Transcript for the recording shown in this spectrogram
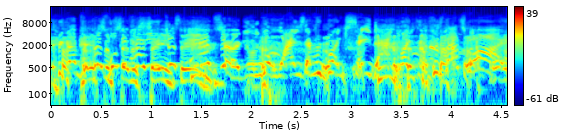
Because- because Handsome look said at the how you same just thing. answered. You know, why does everybody say that? Like, because that's why.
